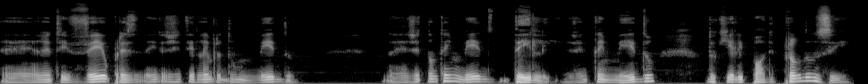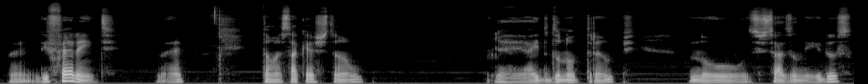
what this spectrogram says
É, a gente vê o presidente, a gente lembra do medo. Né? A gente não tem medo dele, a gente tem medo do que ele pode produzir, né? diferente. Né? Então, essa questão é, aí do Donald Trump nos Estados Unidos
